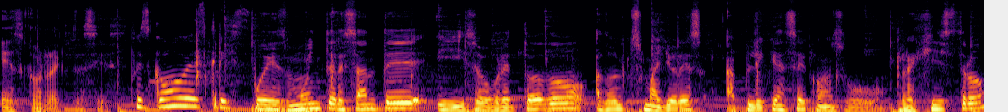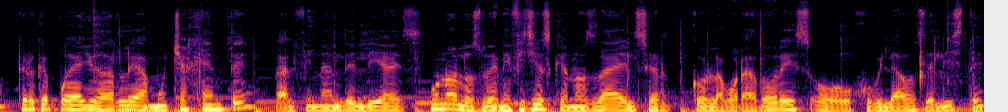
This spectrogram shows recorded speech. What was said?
Es correcto, así es. Pues, ¿cómo ves, Cris? Pues muy interesante y sobre todo, adultos mayores, aplíquense con su registro. Creo que puede ayudarle a mucha gente. Al final del día es uno de los beneficios que nos da el ser colaboradores o jubilados del ISTE.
